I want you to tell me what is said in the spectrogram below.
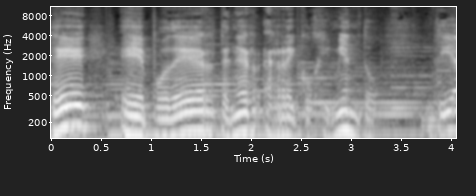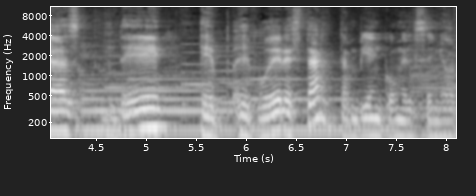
de eh, poder tener recogimiento, días de poder estar también con el Señor.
